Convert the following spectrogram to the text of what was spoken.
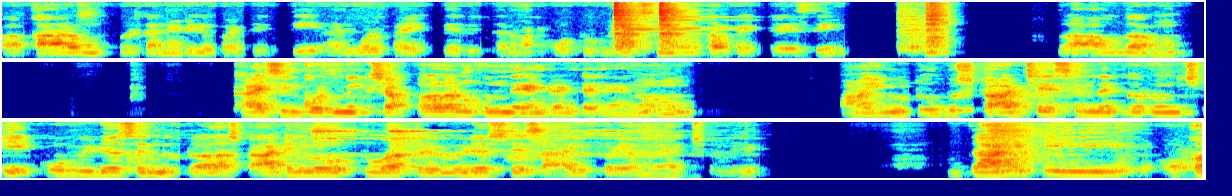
ఆ కారం ఇప్పుడు అన్నిటికీ పట్టించి అది కూడా పైకి తెరిద్ది అనమాట ఒక టూ మినిట్స్ మూత పెట్టేసి అలా ఆగుదాము కాయస్ ఇంకోటి మీకు చెప్పాలనుకుంది ఏంటంటే నేను మన యూట్యూబ్ స్టార్ట్ చేసిన దగ్గర నుంచి ఎక్కువ వీడియోస్ ఎందుకు అలా స్టార్టింగ్లో టూ ఆర్ త్రీ వీడియోస్ చేసి ఆగిపోయాము యాక్చువల్లీ దానికి ఒక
